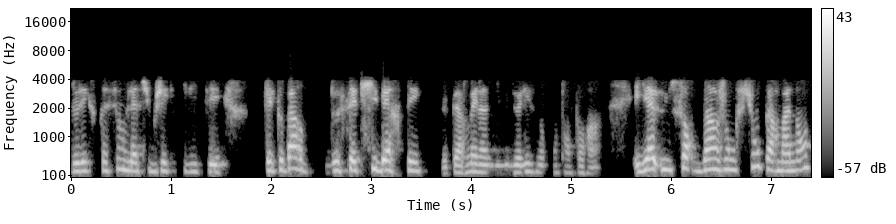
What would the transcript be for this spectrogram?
de l'expression de la subjectivité, quelque part de cette liberté que permet l'individualisme contemporain. Et il y a une sorte d'injonction permanente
